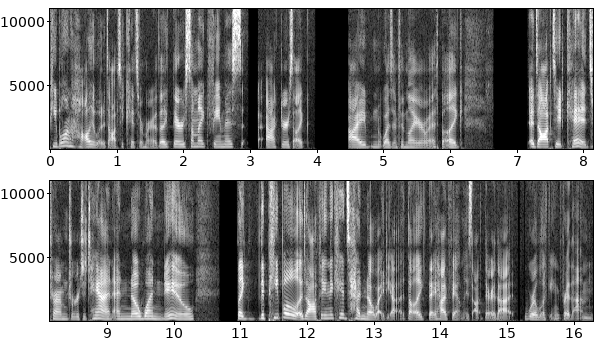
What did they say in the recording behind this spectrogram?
people in Hollywood adopted kids from her. Like there are some like famous actors that like I wasn't familiar with but like adopted kids from Georgia Tann and no one knew like the people adopting the kids had no idea that like they had families out there that were looking for them.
